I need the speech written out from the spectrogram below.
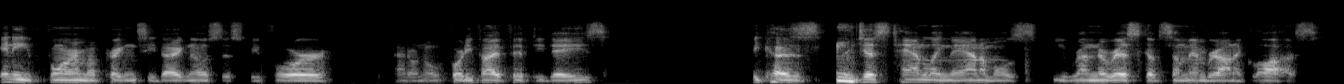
any form of pregnancy diagnosis before, I don't know, 45, 50 days, because just handling the animals, you run the risk of some embryonic loss.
